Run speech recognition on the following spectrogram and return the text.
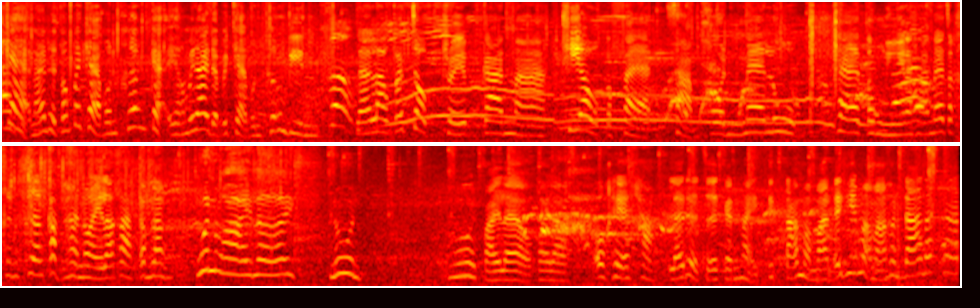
แกะนะ เดี๋ยวต้องไปแกะบนเครื่องแกะยังไม่ได้ เดี๋ยวไปแกะบนเครื่องบิน แล้วเราก็จบทริปการมาเที่ยวกับแฝดสามคนแม่ลูกแค่ตรงนี้นะคะ แม่จะขึ้นเครื่องกลับฮานอยแล้วค่ะกำลังวุ่นวายเลย นู่นโอ้ยไปแล้วไปแล้ว โอเคค่ะ แล้วเดี๋ยวเจอกันใหม่ติดตามหมามาได้ที่หมามาฮอนด้านะคะ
